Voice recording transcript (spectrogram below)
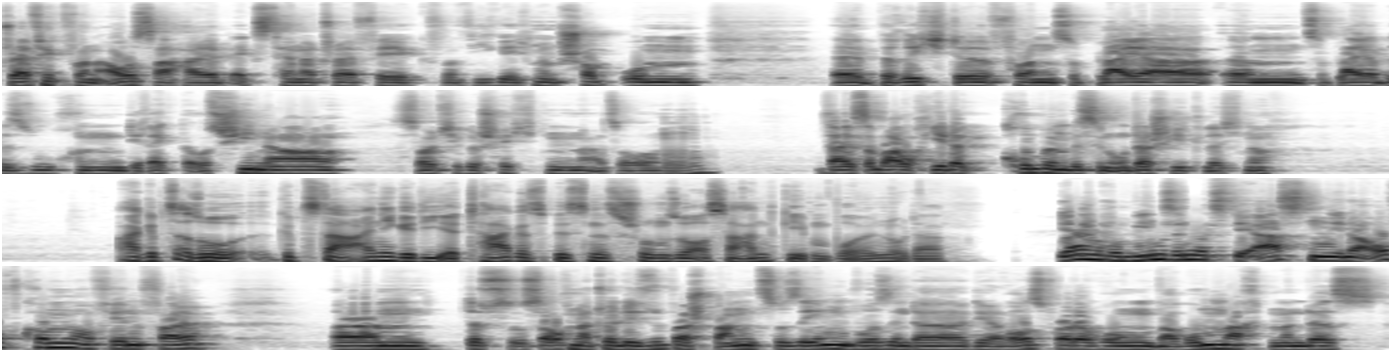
Traffic von außerhalb, externer Traffic. Wie gehe ich mit dem Shop um? Äh, Berichte von Supplier, ähm, Supplier-Besuchen direkt aus China, solche Geschichten. Also mhm. da ist aber auch jede Gruppe ein bisschen unterschiedlich. Ne? Ah, gibt es also, gibt's da einige, die ihr Tagesbusiness schon so aus der Hand geben wollen, oder? Ja, in Rubin sind jetzt die ersten, die da aufkommen, auf jeden Fall. Ähm, das ist auch natürlich super spannend zu sehen, wo sind da die Herausforderungen, warum macht man das?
